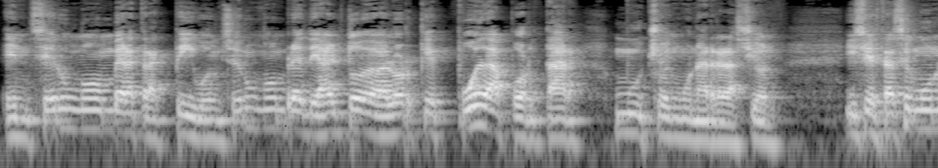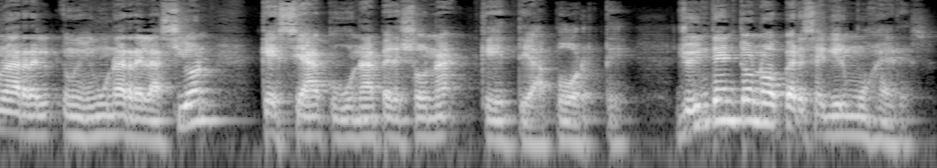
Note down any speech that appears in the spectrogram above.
en ser un hombre atractivo, en ser un hombre de alto valor que pueda aportar mucho en una relación. Y si estás en una, en una relación, que sea con una persona que te aporte. Yo intento no perseguir mujeres.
